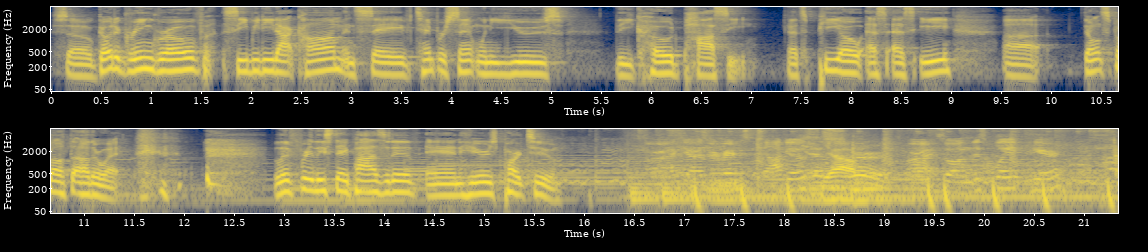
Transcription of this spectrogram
So go to greengrovecbd.com and save 10% when you use the code POSSE. That's P O S S E. Uh, don't spell it the other way. Live freely, stay positive, and here's part two. All right, guys, are you ready for some tacos? Yes, Yeah. sir. All right, so on this plate here, I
